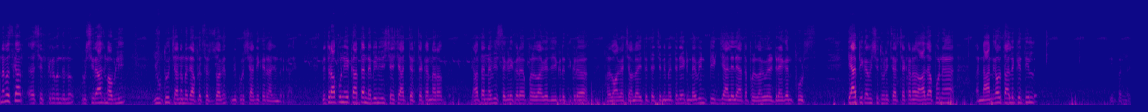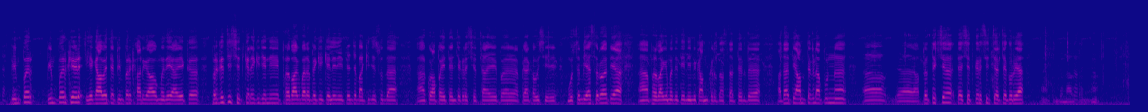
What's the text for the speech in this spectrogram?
नमस्कार शेतकरी बंधूंनो कृषीराज माऊली यूट्यूब चॅनलमध्ये आपलं सर स्वागत. मी कृषी अधिकारी राजेंद्र काळे. मित्र आपण एक आता नवीन विषयाची आज चर्चा करणार आहोत. आता नवीन सगळीकडं फळबागा इकडं तिकडं फळबागा चालू आहे तर त्याच्या निमित्ताने एक नवीन पीक जे आलेलं आहे आता फळबागेवर ड्रॅगन फ्रूट्स त्या पिकाविषयी थोडी चर्चा करणार आहोत. आज आपण नांदगाव तालुक्यातील पिंपर पिंपरखेड हे गाव आहे. त्या पिंपरखेड गावामध्ये एक प्रगतशील शेतकरी आहे की ज्यांनी फळबाग बऱ्यापैकी केलेली आहे. त्यांच्या बाकीचे सुद्धा क्रॉप आहे त्यांच्याकडे शेततळ आहे प पॅक आहे मोसंबी या सर्व त्या फळबागेमध्ये ते नेहमी काम करत असतात. तर आता ते आमच्याकडे आपण प्रत्यक्ष त्या शेतकऱ्याशी चर्चा करूया. तुमचं नाव सांगा.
